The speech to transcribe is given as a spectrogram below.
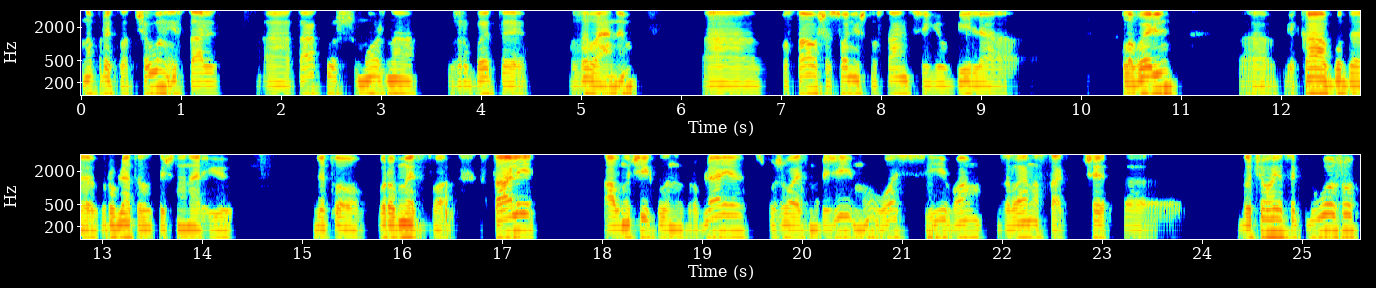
Наприклад, чавун і сталь е, також можна зробити зеленим, поставивши сонячну станцію біля плавильні, яка буде виробляти електричну енергію для того виробництва сталі, а вночі, коли не виробляє, споживає з мережі, ну ось і вам зелена сталь. Чи е, до чого я це підвожу?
